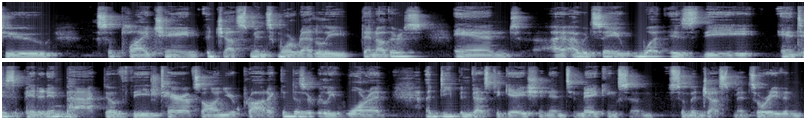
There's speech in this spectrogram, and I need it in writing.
to supply chain adjustments more readily than others. And I, I would say, what is the anticipated impact of the tariffs on your product and does it really warrant a deep investigation into making some some adjustments or even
